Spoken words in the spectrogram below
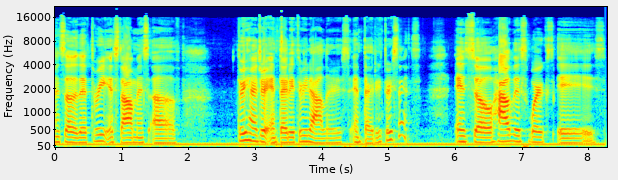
And so are three installments of $333.33. And so how this works is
